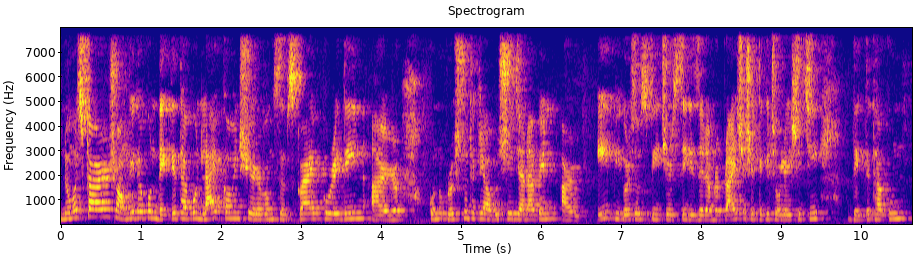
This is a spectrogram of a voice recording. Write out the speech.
নমস্কার, সঙ্গে থাকুন, দেখতে থাকুন লাইক কমেন্ট শেয়ার এবং সাবস্ক্রাইব করে দিন। আর কোনো প্রশ্ন থাকলে অবশ্যই জানাবেন। আর এই ফিগার্স অফ স্পিচের সিরিজের আমরা প্রায় শেষের দিকে চলে এসেছি। দেখতে থাকুন।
